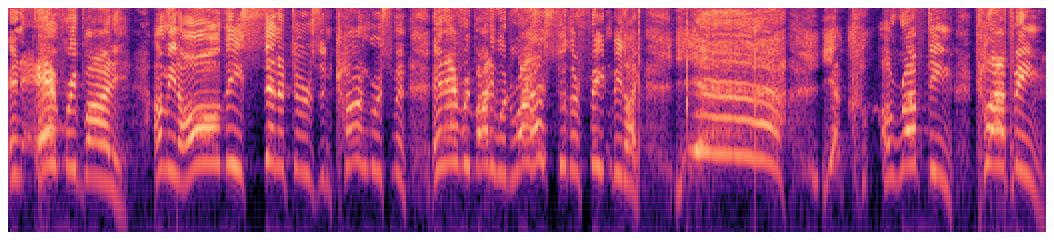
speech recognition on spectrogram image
and everybody, I mean, all these senators and congressmen, and everybody would rise to their feet and be like, Yeah, yeah, cl- erupting, clapping.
